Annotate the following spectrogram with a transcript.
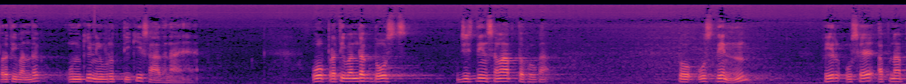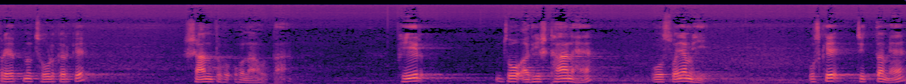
प्रतिबंधक उनकी निवृत्ति की साधनाएँ हैं। वो प्रतिबंधक दोष जिस दिन समाप्त होगा तो उस दिन फिर उसे अपना प्रयत्न छोड़ करके शांत हो, होना होता है। फिर जो अधिष्ठान है वो स्वयं ही उसके चित्त में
